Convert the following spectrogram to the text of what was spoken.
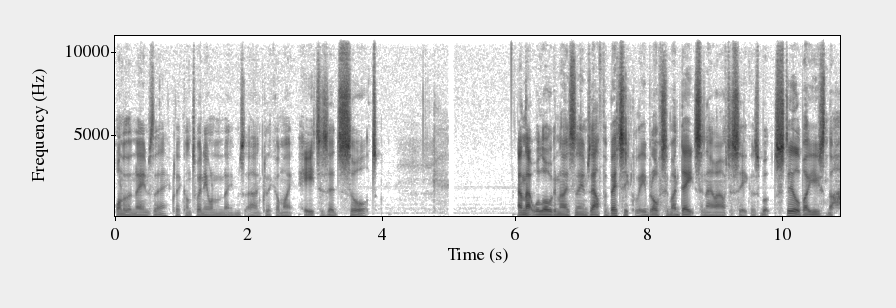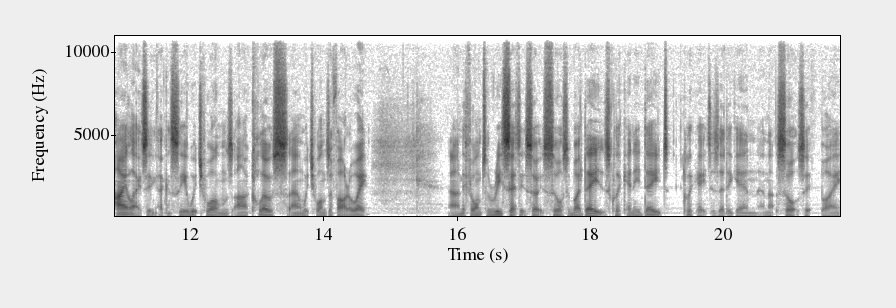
one of the names there, click onto any one of the names and click on my A to Z sort. And that will organise names alphabetically but obviously my dates are now out of sequence but still by using the highlighting I can see which ones are close and which ones are far away. And if I want to reset it so it's sorted by dates click any date click A to Z again and that sorts it by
